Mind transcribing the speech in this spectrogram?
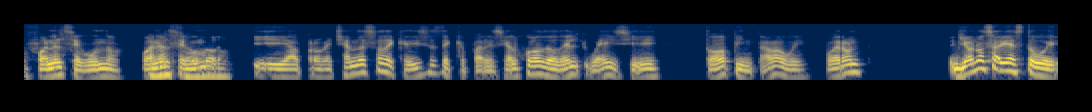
Fue en el segundo. Fue en en el segundo. Y aprovechando eso de que dices de que parecía el juego de Odell, güey, sí, todo pintaba, güey. Fueron. Yo no sabía esto, güey.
